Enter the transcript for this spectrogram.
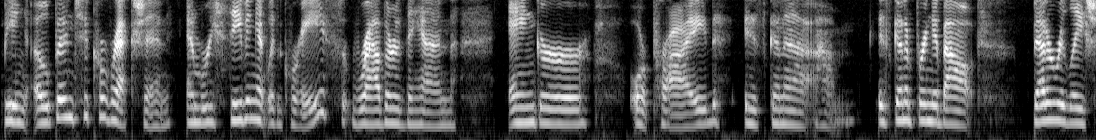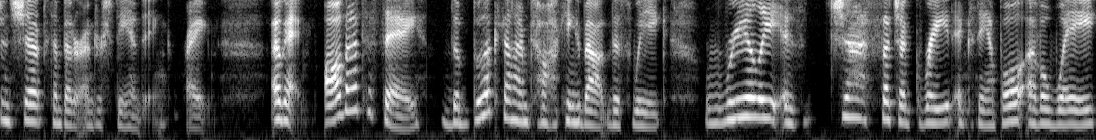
being open to correction and receiving it with grace rather than anger or pride is going to um, is going to bring about better relationships and better understanding, right? Okay, all that to say, the book that I'm talking about this week really is just such a great example of a way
